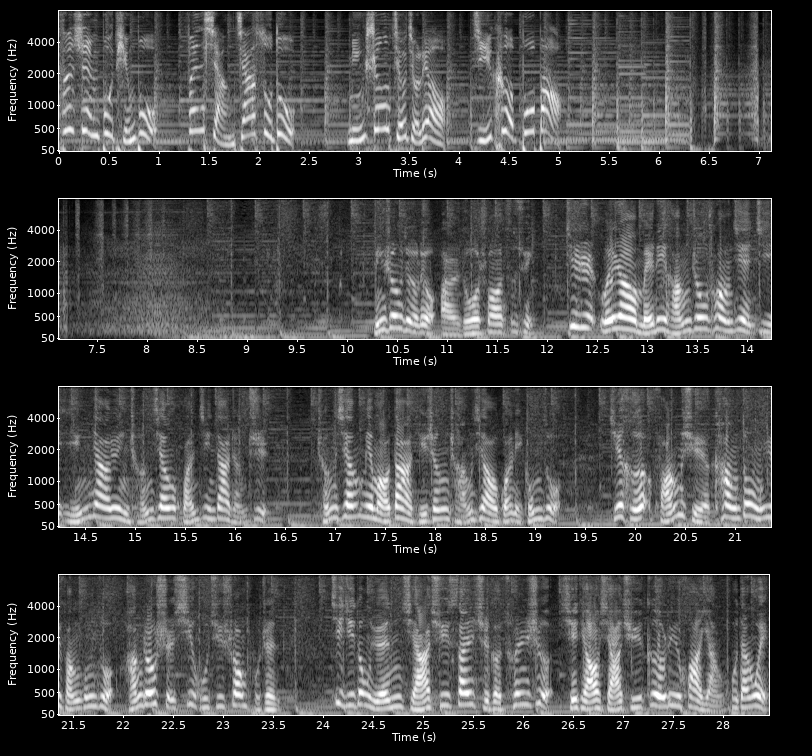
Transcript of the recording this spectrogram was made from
资讯不停步，分享加速度。民生九九六即刻播报。民生九九六耳朵刷资讯。近日，围绕美丽杭州创建暨迎亚运城乡环境大整治、城乡面貌大提升长效管理工作，结合防雪抗冻预防工作，杭州市西湖区双浦镇积极动员辖区三十个村社，协调辖区各绿化养护单位，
